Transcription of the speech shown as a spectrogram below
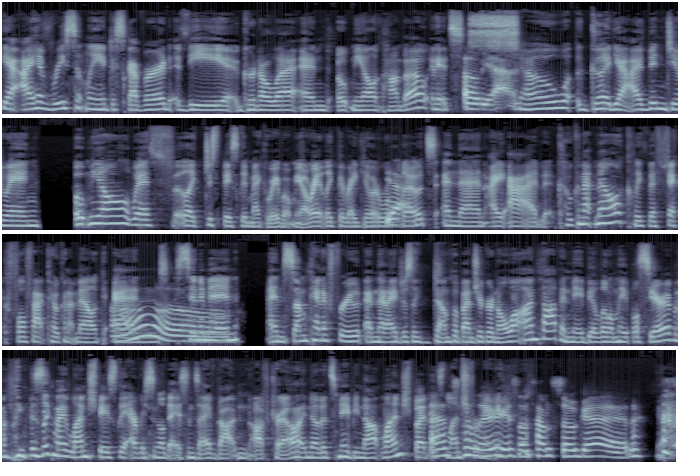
Yeah, I have recently discovered the granola and oatmeal combo, and it's oh, yeah. so good. Yeah, I've been doing oatmeal with like just basically microwave oatmeal, right? Like the regular rolled yeah. oats. And then I add coconut milk, like the thick, full fat coconut milk, and oh. cinnamon and some kind of fruit. And then I just like dump a bunch of granola on top and maybe a little maple syrup. And I'm like, this is like my lunch basically every single day since I've gotten off trail. I know that's maybe not lunch, but that's it's lunch hilarious. for me. that sounds so good. Yeah.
